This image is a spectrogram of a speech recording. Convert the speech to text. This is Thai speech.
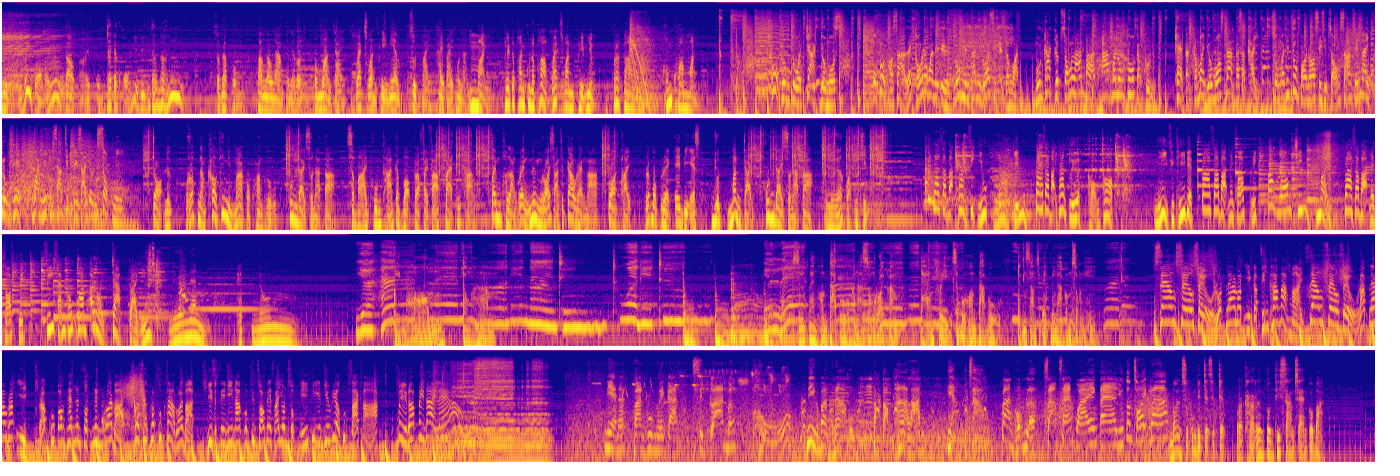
ไม่รู้ไม่บอกเจ้านายผมใช้แต่ของดีๆทั้งนั้น สำหรับผมความเงางามภายในรถ ผมวางใจ Wax One Premium สูตรใหม่ไฮไบรท์เท่านั้น ใหม่ ผลิตภัณฑ์คุณภาพ Wax One Premium ประกายของความมัน โชคลงตัวจากโยโมสโอเวอร์คอซ่าและของรางวัลอื่นๆรวม1,111 รางวัลมูลค่าเกือบ 2 ล้านบาทอาจมาลงตัวกับคุณ แค่ตัดคำว่าโยโมสด้านภาษาไทย ส่งมาที่ตู้ปอนอ42 3 เสนในกรุงเทพ วันนี้ถึง 30 เมษายนศกนี้ เจาะลึกรถนำเข้าที่มีมากกว่าความหรูคุณไดโซนาตาสบายภูมิฐานกับเบาะปรับไฟฟ้า 8 ทิศทาง เต็มพลังเร่ง 139 แรงม้า ปลอดภัย ระบบเบรก ABS หยุดมั่นใจคุณไดโซนาตาเหนือกว่าที่คิดปลาซาบะย่างซีอิ๊วน่ากินปลาซาบะย่างเกลือของชอบ นี่สิทีเด็ดปลาซาบะในซอสพริกต้องลองชิมใหม่ ปลาซาบะในซอสพริก สีสันของความอร่อยจากปลายิ้มเนื้อแน่น เผ็ดนุ่มกลิ่นหอม ต้องห้าม ซื้อแป้งหอมตาบูขนาด 200 กรัม แถมฟรีสบู่หอมตาบู ถึง 31 มีนาคมศกนี้ เซลเซลเซลลดแล้วลดอีกกับสินค้ามากมาย เซลเซลเซลรับแล้วรับอีก รับคูปองแทนเงินสด 100 บาท เมื่อซื้อครบทุก 500 บาท 24 มีนาคมถึง 2 เมษายนศกนี้ที่ Imperial ทุกสาขา ไม่รับไม่ได้แล้ว เนี่ยนะ บ้านผู้อำนวยการ 10 ล้านมึงโอ้โห นี่ก็บ้านหัวหน้าผมต่ำๆ5ล้าน เนี่ยลูกสาว บ้านผมเหรอ3แสนกว่าเองแต่อยู่ต้นซอยครับ บ้านสุขุมวิท 77 ราคาเริ่มต้นที่ 3 0 0แสนกว่าบาท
